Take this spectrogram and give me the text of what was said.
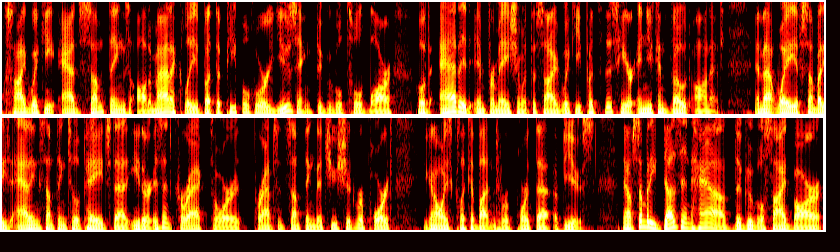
SideWiki adds some things automatically, but the people who are using the Google toolbar who have added information with the SideWiki puts this here and you can vote on it. And that way, if somebody's adding something to a page that either isn't correct or perhaps it's something that you should report, you can always click a button to report that abuse. Now, if somebody doesn't have the Google sidebar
